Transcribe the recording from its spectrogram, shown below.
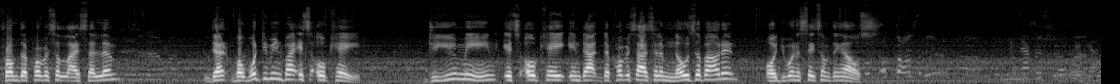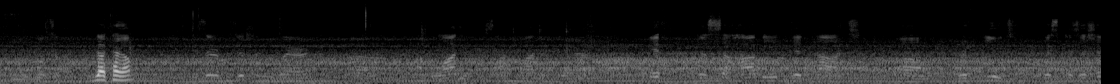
from the Prophet ﷺ, then but what do you mean by it's okay? Do you mean it's okay in that the Prophet ﷺ knows about it? Or do you want to say something else? He never spoke against him. No, carry on. Is there a position where, uh, logic, logic, if the Sahabi did not um, refute this position,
